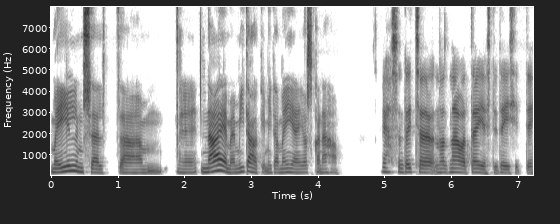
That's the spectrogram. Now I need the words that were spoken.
me ilmselt ähm, näeme midagi, mida meie ei oska näha jah, see on täitsa, nad näevad täiesti teisiti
